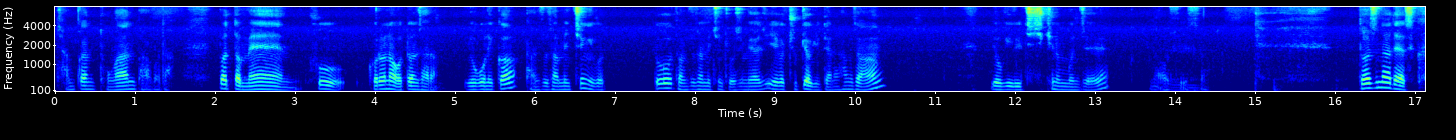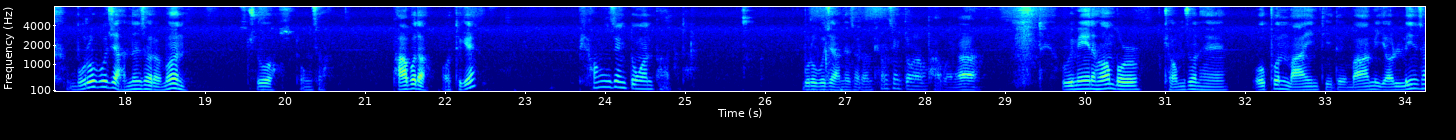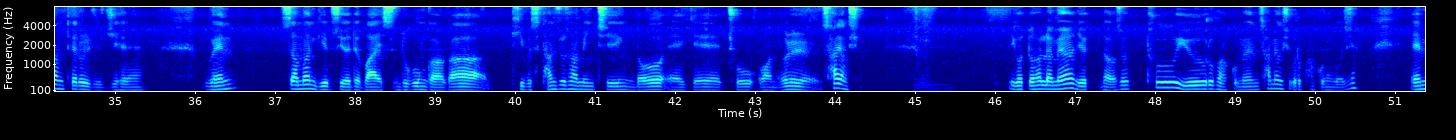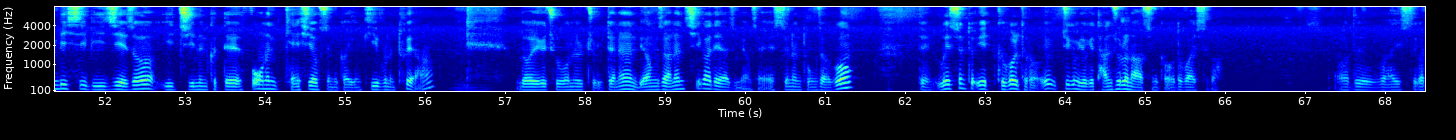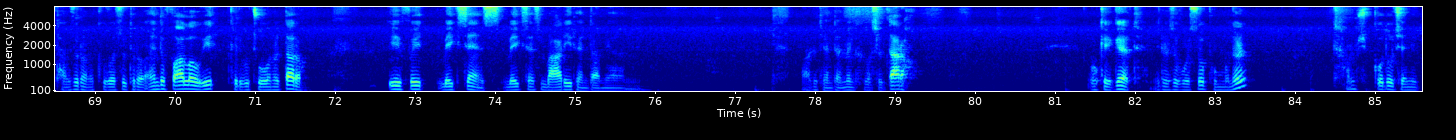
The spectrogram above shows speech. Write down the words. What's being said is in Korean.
잠깐 동안 바보다. But the man who 그러나 어떤 사람. 요거니까 단수 3인칭 이것도 단수 3인칭 조심해야지 얘가 주격일 때는 항상 여기 일치시키는 문제 나올 수 있어. Does not ask. 물어보지 않는 사람은 주어 동사. 바보다. 어떻게? 평생 동안 바보다. 물어보지 않는 사람은 평생 동안 바보야 remain humble 겸손해 open minded 마음이 열린 상태를 유지해 when someone gives you advice 누군가가 gives 단수 3인칭 너에게 조언을 사형식 이것도 하려면 얘 나와서 to you로 바꾸면 삼형식으로 바꾸는 거지 MBC, BG에서 이 G는 그때 for는 get이었으니까 이건 give는 to야 너에게 조언을 줄 때는 명사는 C가 돼야지 명사 S는 동사고 네, listen to it. 그걸 들어. 지금 여기 단수로 나왔으니까 advice가. advice가 단수로 나와 그것을 들어. And follow it. 그리고 조언을 따라. If it makes sense. Make sense 말이 된다면. 말이 된다면 그것을 따라. 오케이, good. 이래서 벌써 본문을 참 쉽고도 재밌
